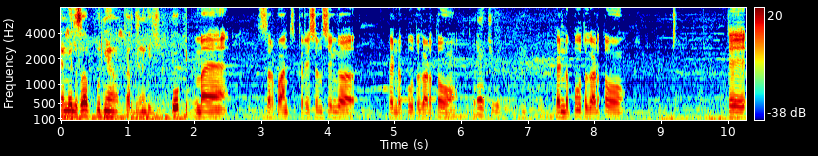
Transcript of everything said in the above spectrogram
ਐਮਐਲ ਸਾਹਿਬ ਪੂਰੀਆਂ ਕਰ ਦੇਣਗੇ ਜੀ। ਉਹ ਮੈਂ ਸਰਪੰਚ ਕ੍ਰਿਸ਼ਨ ਸਿੰਘ ਪਿੰਡ ਭੂਤਗੜ੍ਹ ਤੋਂ। ਥੋੜਾ ਉੱਚੀ ਬੋਲੋ ਪਿੰਡ ਭੂਤਗੜ੍ਹ ਤੋਂ। ਤੇ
